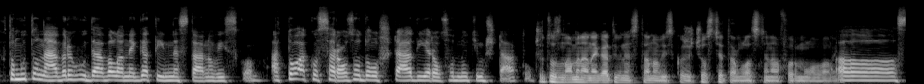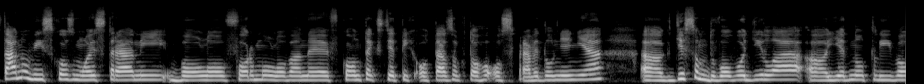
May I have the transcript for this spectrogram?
k tomuto návrhu dávala negatívne stanovisko. A to, ako sa rozhodol štát, je rozhodnutím štátu. Čo to znamená negatívne stanovisko? Že čo ste tam vlastne naformulovali? Uh, stanovisko z mojej strany bolo formulované v kontexte tých otázok toho ospravedlnenia, uh, kde som dôvodila jednotlivo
